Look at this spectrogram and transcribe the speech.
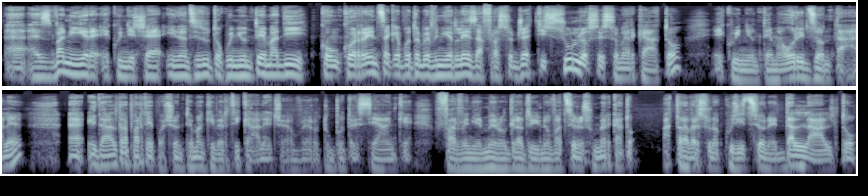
eh, a svanire e quindi c'è innanzitutto quindi un tema di concorrenza che potrebbe venire lesa fra soggetti sullo stesso mercato e quindi un tema orizzontale eh, e dall'altra parte poi c'è un tema anche verticale, cioè ovvero tu potresti anche far venire meno il grado di innovazione sul mercato attraverso un'acquisizione dall'alto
